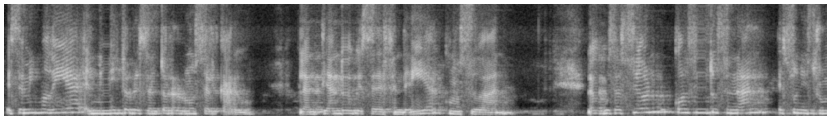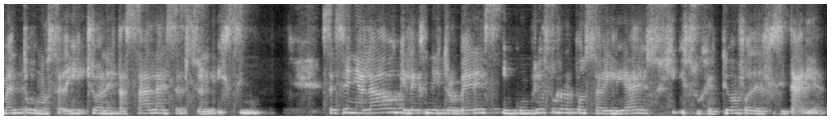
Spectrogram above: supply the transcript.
Ese mismo día, el ministro presentó la renuncia al cargo, planteando que se defendería como ciudadano. La acusación constitucional es un instrumento, como se ha dicho en esta sala, excepcionalísimo. Se ha señalado que el exministro Pérez incumplió sus responsabilidades y su gestión fue deficitaria,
